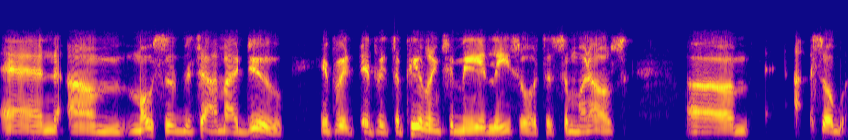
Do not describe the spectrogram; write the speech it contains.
and um, most of the time I do. If it if it's appealing to me at least, or to someone else. Um, so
